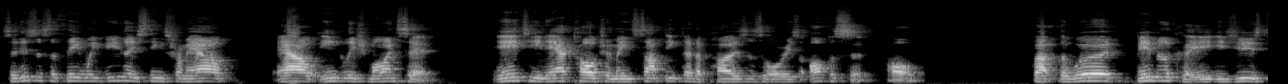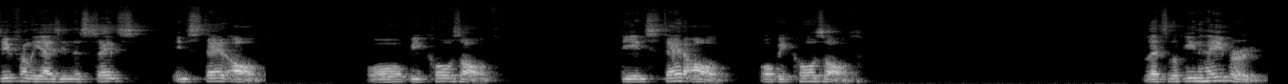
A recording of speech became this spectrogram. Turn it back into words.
So this is the thing, we view these things from our, our English mindset. Anti in our culture means something that opposes or is opposite of. But the word biblically is used differently as in the sense instead of or because of. The instead of or because of. Let's look in Hebrew.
